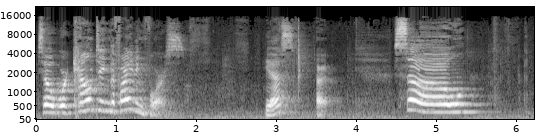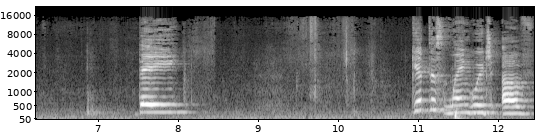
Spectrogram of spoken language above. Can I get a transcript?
So we're counting the fighting force. Yes? All right. So they get this language of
